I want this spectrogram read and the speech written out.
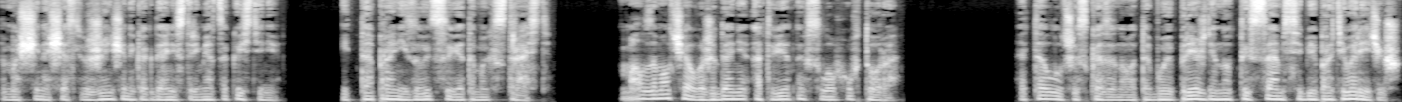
Мужчина счастлив с женщиной, когда они стремятся к истине, и та пронизывает светом их страсть. Мал замолчал в ожидании ответных слов Хуфтора. «Это лучше сказанного тобой прежде, но ты сам себе противоречишь.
